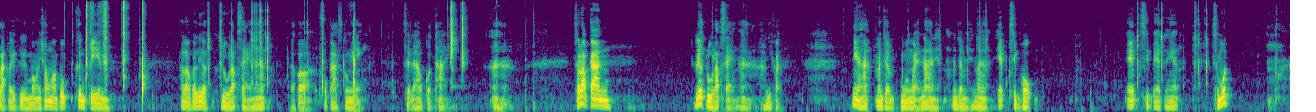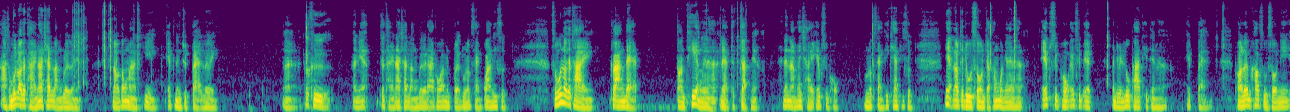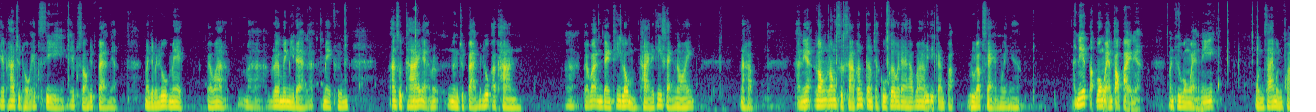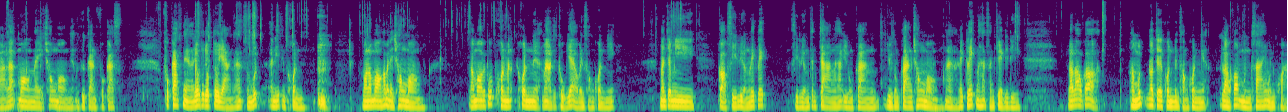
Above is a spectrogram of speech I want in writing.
หลักๆเลยคือ มองในช่องมองปุ๊บ ขึ้นฟิล์มแล้วเราก็เลือกรูรับแสงนะฮะแล้วก็โฟกัสตรงนี้ เสร็จแล้วกดถ่าย สำหรับการเลือกรูรับแสง อ่าอันนี้ก่อนนี่นะฮะ มันจะวงแหวนหน้าเนี่ย มันจะมา f สิบหก f สิบเอ็ดอย่างเงี้ย สมมติ อ่าสมมติเราจะถ่ายหน้าชัดหลังเบลอเนี่ย เราต้องมาที่ f หนึ่งจุดแปดเลย อ่า ก็คือ อันเนี้ยจะถ่ายหน้าชัดหลังเบลอได้เพราะว่ามันเปิดรูรับแสงกว้างที่สุด สมมุติเราจะถ่ายกลางแดด ตอนเที่ยงเลยนะฮะแดดจัดๆเนี่ยแนะนำให้ใช้ f16 รูรับแสงที่แคบที่สุด เนี่ยเราจะดูโซนจากข้างบนก็ได้นะฮะ f16 f11 มันจะเป็นรูปพระอาทิตย์นะฮะ f8 พอเริ่มเข้าสู่โซนนี้ f5.6 f4 f2.8 เนี่ย มันจะเป็นรูปเมฆแปลว่ามาเริ่มไม่มีแดดแล้วเมฆครึ้ม อันสุดท้ายเนี่ย 1.8 เป็นรูปอาคารอ่าแปลว่าในที่ร่มถ่ายในที่แสงน้อยนะครับ อันเนี้ยลองลองศึกษาเพิ่มเติมจาก Google ก็ได้ครับ ว่าวิธีการปรับรูรับแสงอะไรเงี้ยครับอันนี้วงแหวนต่อไปเนี่ย มันคือวงแหวนนี้ หมุนซ้ายหมุนขวาและมองในช่องมองเนี่ยมันคือการโฟกัสโฟกัสเนี่ยยกยกตัวอย่างนะสมมุติอันนี้เป็นคนมองเรามองเข้าไปในช่องมอง เรามองไปปุ๊บคนมันคนเนี่ยมันอาจจะถูกแยกออกเป็นสองคนนี้ มันจะมีกรอบสีเหลืองเล็ก สีเหลืองจางๆนะฮะอยู่ตรงกลางอยู่ตรงกลางช่องมองอ่าเล็ก ๆ นะฮะสังเกตดีๆ แล้วเราก็สมมติเราเจอคนเป็นสองคนเนี่ยเราก็หมุนซ้ายหมุนขวา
